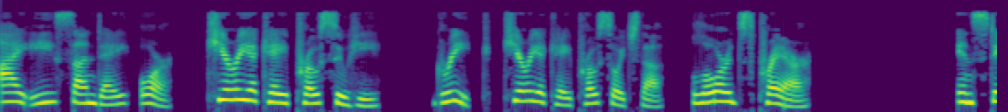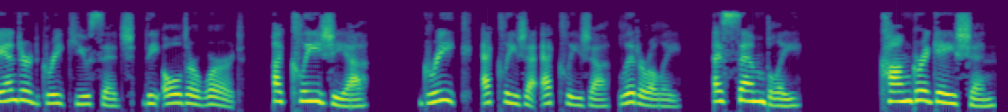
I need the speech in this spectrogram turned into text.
i.e. Sunday, or Kyriake prosouhi, Greek, Kyriake prosoich the Lord's Prayer. In standard Greek usage, the older word, ecclesia, Greek, ekklesia ekklesia, literally, assembly, congregation,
